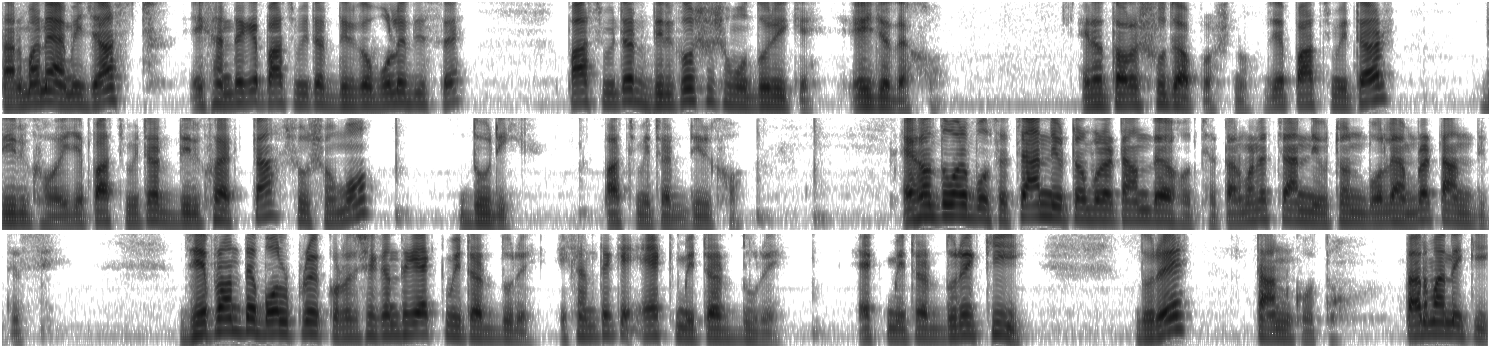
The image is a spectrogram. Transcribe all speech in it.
তার মানে আমি জাস্ট এখান থেকে পাঁচ মিটার দীর্ঘ বলে দিছে। পাঁচ মিটার দীর্ঘ সুষম দড়িকে। এই যে দেখো, এটা তো আরও সোজা প্রশ্ন, যে পাঁচ মিটার দীর্ঘ, এই যে পাঁচ মিটার দীর্ঘ একটা সুষম দড়ি, পাঁচ মিটার দীর্ঘ। এখন তোমার বলছে চার নিউটন বলে টান দেওয়া হচ্ছে, তার মানে চার নিউটন বলে আমরা টান দিতেছি। যে প্রান্তে বল প্রয়োগ করা, সেখান থেকে এক মিটার দূরে, এখান থেকে এক মিটার দূরে, এক মিটার দূরে কি? দূরে টান কত। তার মানে কি?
